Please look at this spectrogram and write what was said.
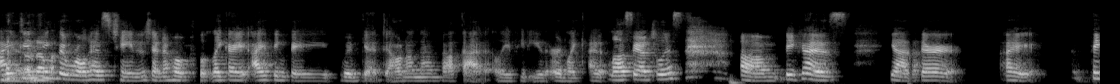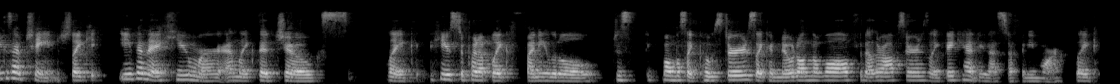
I do think the world has changed and I hope like I, I think they would get down on them about that LAPD or like Los Angeles. Um, because yeah, they're I things have changed. Like even the humor and like the jokes like he used to put up like funny little just almost like posters like a note on the wall for the other officers like they can't do that stuff anymore like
